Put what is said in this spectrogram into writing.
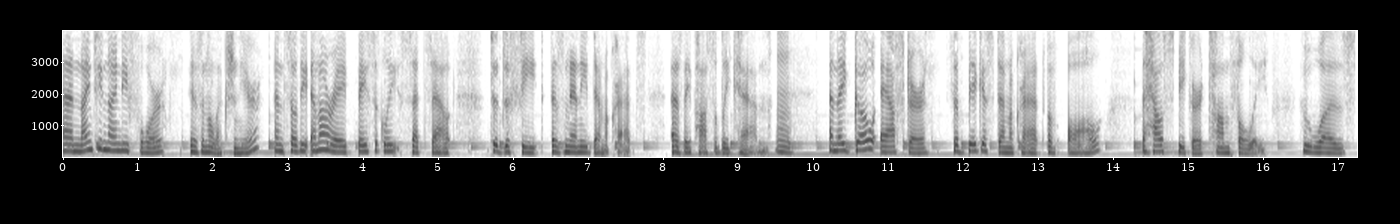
And 1994 is an election year. And so the NRA basically sets out to defeat as many Democrats as they possibly can. Mm. And they go after the biggest Democrat of all, the House Speaker, Tom Foley, who was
